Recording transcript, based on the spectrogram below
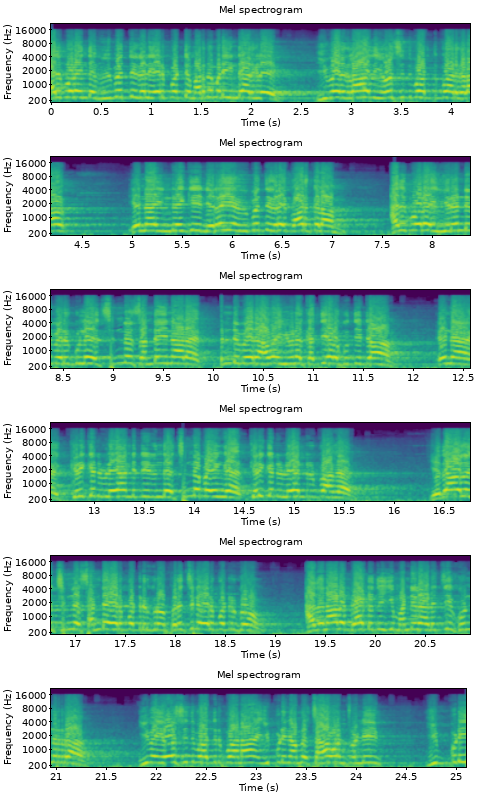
அதுபோல இந்த விபத்துகள் ஏற்பட்டு மரணமடைகின்றார்களே. இவர்களாவது யோசித்து பார்த்துப்பார்களா? ஏன்னா இன்றைக்கு நிறைய விபத்துகளை பார்க்கலாம். அதுபோல இரண்டு பேருக்குள்ள சின்ன சண்டையினால ரெண்டு பேர் அவன் இவனை கத்தியால குத்திட்டான். என்ன கிரிக்கெட் விளையாண்டுட்டு இருந்த சின்ன பையங்க கிரிக்கெட் விளையாண்டு இருப்பாங்க ஏதாவது சின்ன சண்டை ஏற்பட்டிருக்கிறோம் பிரச்சனை ஏற்பட்டிருக்கும். அதனால பேட்டை தூக்கி மண்டையில அடிச்சு கொண்டுடுறான் இவன் யோசித்து பார்த்துருப்பானா இப்படி நம்ம சாவன் சொல்லி இப்படி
